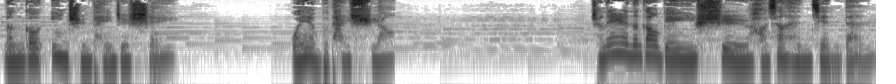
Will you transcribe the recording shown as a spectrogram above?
能够一直陪着谁，我也不太需要。成年人的告别仪式好像很简单，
